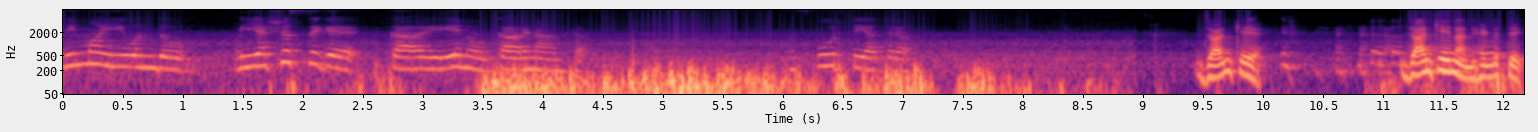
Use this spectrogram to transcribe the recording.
ನಿಮ್ಮ ಈ ಒಂದು ಯಶಸ್ಸಿಗೆ ಕಾ ಏನು ಕಾರಣ ಅಂತ? ಸ್ಫೂರ್ತಿ ಆ ಥರ. ಜಾನಕಿ ಜಾನಕಿ ನನ್ನ ಹೆಂಡತಿ.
